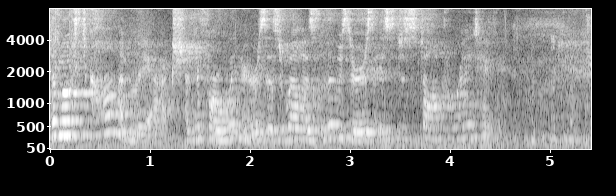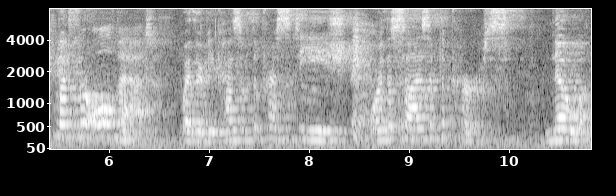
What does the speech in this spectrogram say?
The most common reaction for winners as well as losers is to stop writing. But for all that, whether because of the prestige or the size of the purse, no one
